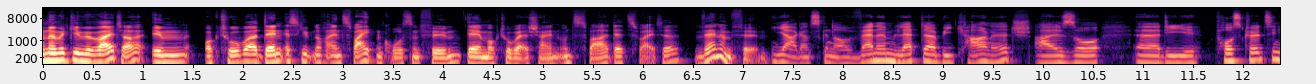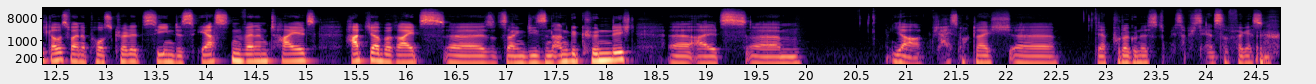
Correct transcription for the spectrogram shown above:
Und damit gehen wir weiter im Oktober, denn es gibt noch einen zweiten großen Film, der im Oktober erscheint, und zwar der zweite Venom-Film. Ja, ganz genau. Venom Let There Be Carnage, also äh, die Post-Credit-Scene, ich glaube, es war eine Post-Credit-Scene des ersten Venom-Teils, hat ja bereits äh, sozusagen diesen angekündigt, äh, als, ähm, ja, wie heißt noch gleich, der Protagonist, jetzt habe ich es ernsthaft vergessen.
